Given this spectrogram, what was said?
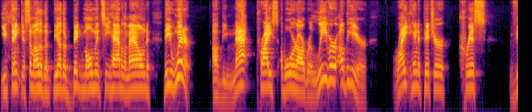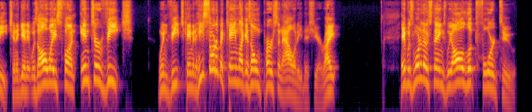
You think to some other the, the other big moments he had on the mound. The winner of the Matt Price Award, our reliever of the year, right handed pitcher Chris Veach. And again, it was always fun. Enter Veach when Veach came in. He sort of became like his own personality this year, right? It was one of those things we all looked forward to.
